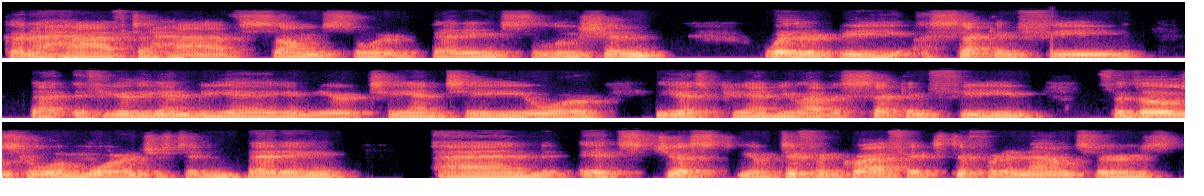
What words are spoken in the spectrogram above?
going to have to have some sort of betting solution, whether it be a second feed that if you're the NBA and you're TNT or ESPN, you have a second feed for those who are more interested in betting. And it's just, you know, different graphics, different announcers,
